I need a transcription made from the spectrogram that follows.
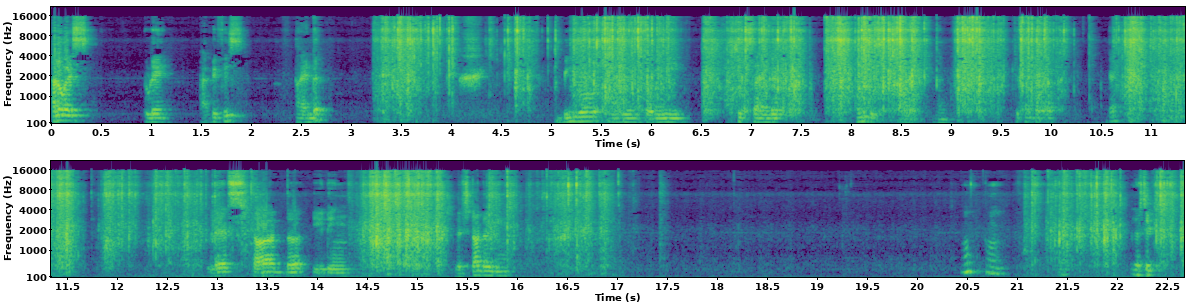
hello guys today Appy Fizz and bingo and so many chips and and chicken product okay? Let's start the eating. Let's start eating. Mm-hmm. Let's eat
